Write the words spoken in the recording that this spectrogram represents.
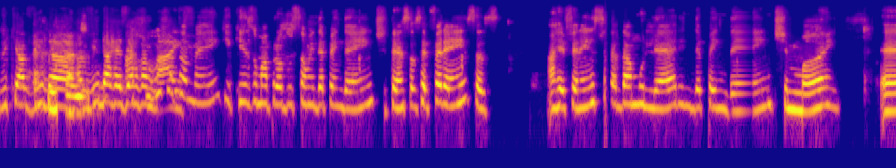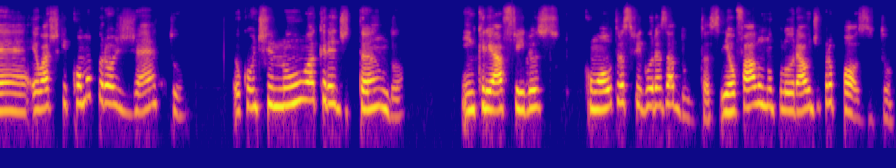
de que a é vida, a vida reserva a mais. também, que quis uma produção independente, tem essas referências. A referência da mulher independente, mãe. É, eu acho que, como projeto, eu continuo acreditando em criar filhos com outras figuras adultas. E eu falo no plural de propósito,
